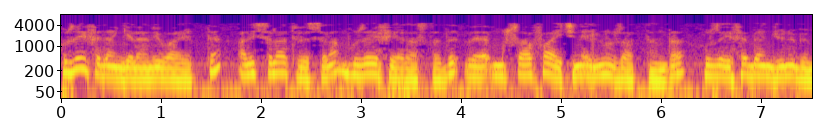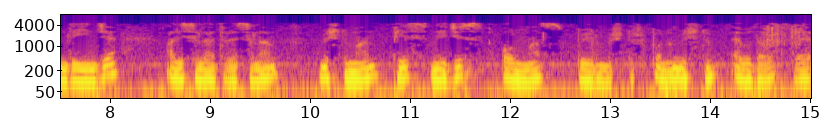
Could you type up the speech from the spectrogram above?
Huzeyfe'den gelen rivayette aleyhissalatü vesselam Huzeyfe'ye rastladı ve musafa için elini uzattığında Huzeyfe ben cünübüm deyince aleyhissalatü vesselam Müslüman pis, necis olmaz buyurmuştur. Bunu Müslüm, Ebu Davud ve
